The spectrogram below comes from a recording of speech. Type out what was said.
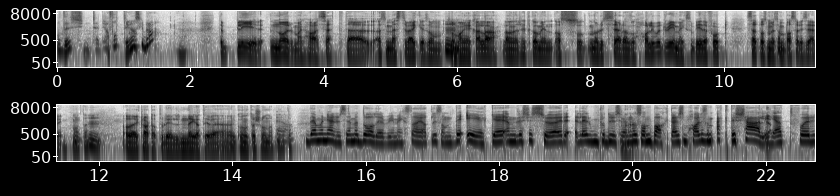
Og det syns jeg de har fått til ganske bra. Det blir når man har sett det altså mesterverket som, som Mm. mange kaller landet rette komme inn, og så når du ser den sånn Hollywood-remake, så blir det fort sett på som en sånn bastardisering. På en måte. Mm. Og det er klart at det blir negative konnotasjoner. på en måte. Det man gjerne ser med dårligere remakes, da, er at liksom, det er jo ikke en regissør eller en produser eller noe sånt bak der som har liksom ekte kjærlighet for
